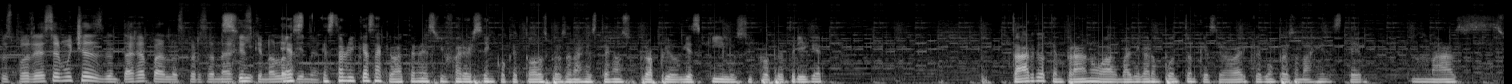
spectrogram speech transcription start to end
pues podría ser mucha desventaja para los personajes que no lo tienen. Esta riqueza que va a tener Street Fighter 5, que todos los personajes tengan su propio 10 kilos, su propio trigger, tarde o temprano va, a llegar un punto en que se va a ver que algún personaje esté más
